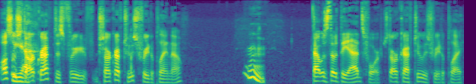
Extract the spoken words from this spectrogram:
Also, Yeah. StarCraft is free. StarCraft 2 is free to play now. Hmm. That was what the ads for. StarCraft 2 is free to play.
